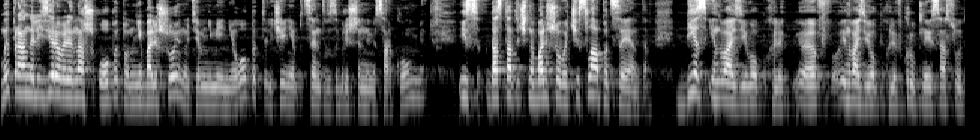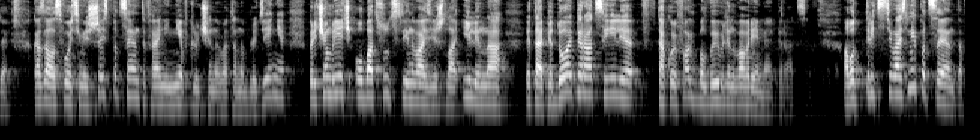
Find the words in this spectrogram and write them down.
Мы проанализировали наш опыт, он небольшой, но тем не менее опыт лечения пациентов с забрешенными саркомами. Из достаточно большого числа пациентов без инвазии, опухоли, э, инвазии опухоли в крупные сосуды оказалось 86 пациентов, и они не включены в это наблюдение. Причем речь об отсутствии инвазии шла или на этапе до операции, или такой факт был выявлен во время операции. А вот 38 пациентов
